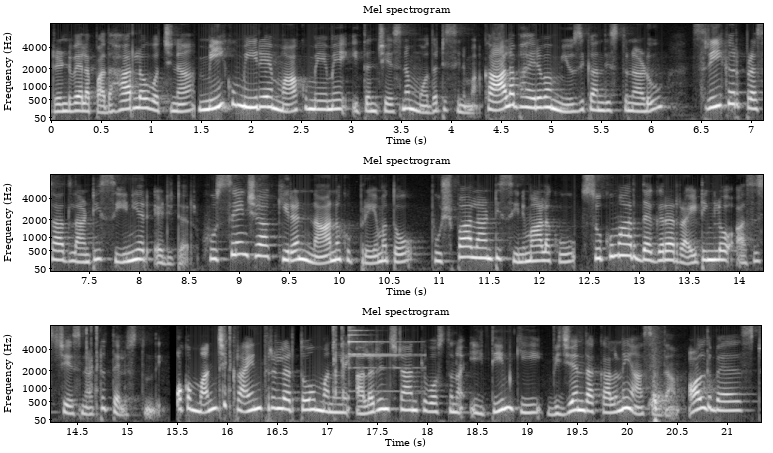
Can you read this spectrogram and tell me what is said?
రెండు వేల పదహారులో వచ్చిన మీకు మీరే మాకు మేమే ఇతను చేసిన మొదటి సినిమా. కాలభైరవ మ్యూజిక్ అందిస్తున్నాడు శ్రీకర్ ప్రసాద్ లాంటి సీనియర్ ఎడిటర్. హుస్సేన్ షా కిరణ్ నాన్నకు ప్రేమతో పుష్ప లాంటి సినిమాలకు సుకుమార్ దగ్గర రైటింగ్లో అసిస్ట్ చేసినట్టు తెలుస్తుంది. ఒక మంచి క్రైమ్ థ్రిల్లర్తో మనల్ని అలరించడానికి వస్తున్న ఈ టీమ్కి విజయం దక్కాలని ఆశిద్దాం. ఆల్ ది బెస్ట్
